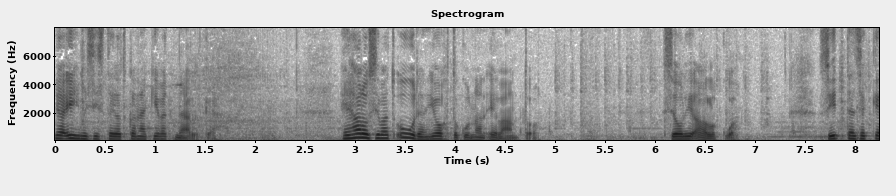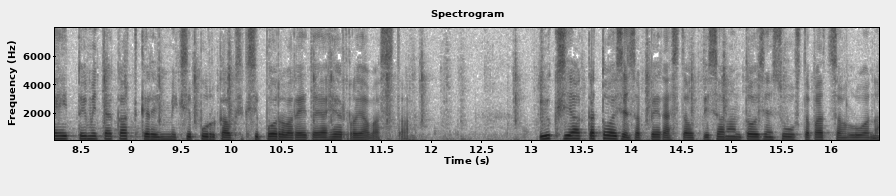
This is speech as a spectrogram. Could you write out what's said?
ja ihmisistä, jotka näkivät nälkää. He halusivat uuden johtokunnan elantoon. Se oli alkua. Sitten se kehittyi mitä katkerimmiksi purkauksiksi porvareita ja herroja vastaan. Yksi akka toisensa perästä otti sanan toisen suusta patsaan luona,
